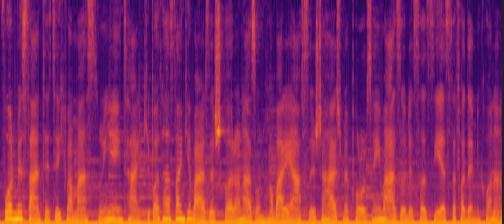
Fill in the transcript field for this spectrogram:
فرم سنتتیک و مصنوعی این ترکیبات هستند که ورزشکاران از اونها برای افزایش حجم پروتئین و عضله سازی استفاده می‌کنن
